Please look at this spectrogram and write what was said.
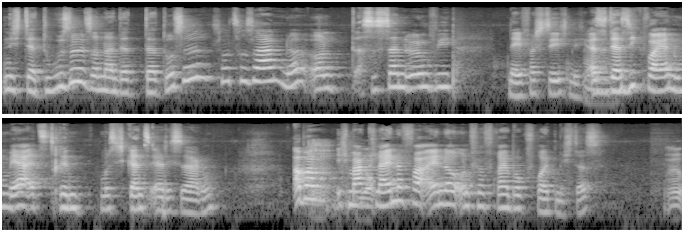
nicht der Dusel, sondern der, der Dussel sozusagen. Ne? Und das ist dann irgendwie, nee, verstehe ich nicht. Also, der Sieg war ja nun mehr als drin, muss ich ganz ehrlich sagen. Aber ich mag Ja. kleine Vereine und für Freiburg freut mich das. Ja.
